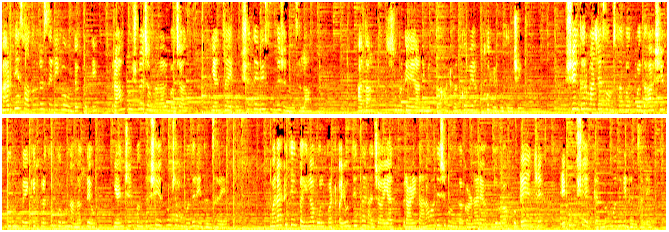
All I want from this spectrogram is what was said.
भारतीय स्वातंत्र्य सैनिक व उद्योगपती रामकृष्ण जमनालाल बजाज यांचा एकोणीसशे तेवीसमध्ये जन्म झाला. आता स्मृती दिनानिमित्त आठवण करूया थोर विभूतींची शीख धर्माचे संस्थापक व दहा शीख गुरूंपैकी प्रथम गुरु नानक देव यांचे पंधराशे एकोणचाळीसमध्ये निधन झाले. मराठीतील पहिला बोलपट अयोध्येचा राजा यात राणी तानावादीची भूमिका करणाऱ्या दुर्गा खोटे यांचे एकोणीसशे एक्क्याण्णवमध्ये निधन झाले.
